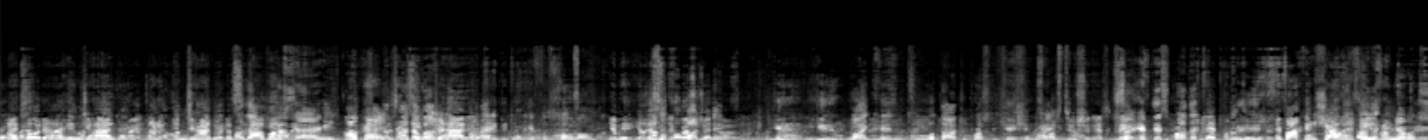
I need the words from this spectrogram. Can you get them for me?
own I told him in jihad, right? No, no, in jihad, right? The Sahaba. you said- Okay. In jihad, right? you've been talking for so long. Yeah, but you asked the one question minute. though. You you likened Muta to prostitution, right? Prostitution, yes. So if this brother can prove, If I can show it for you from your books.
